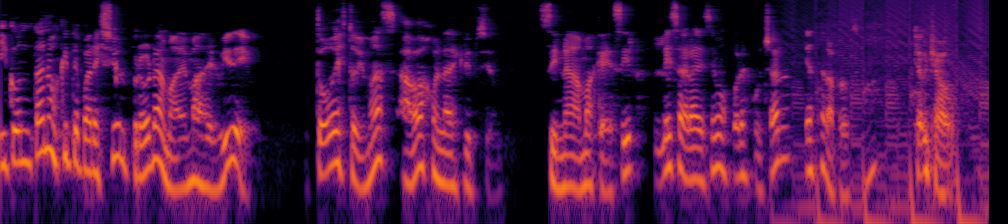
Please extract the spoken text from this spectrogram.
y contanos qué te pareció el programa además del video. Todo esto y más abajo en la descripción. Sin nada más que decir, les agradecemos por escuchar y hasta la próxima. Chau chau.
